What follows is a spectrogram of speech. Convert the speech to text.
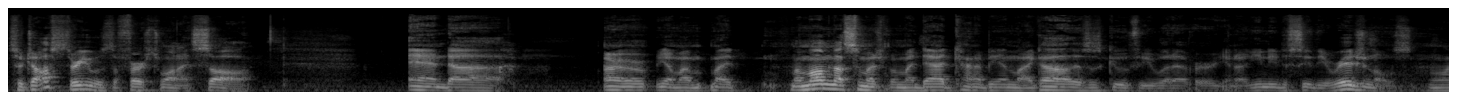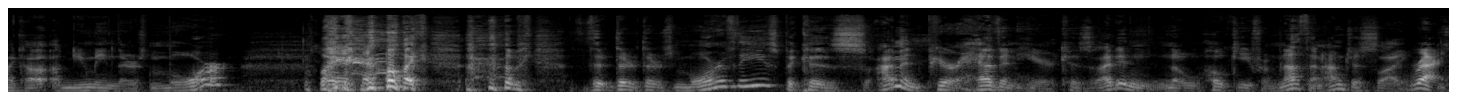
so jaws 3 was the first one i saw and uh I remember, you know, my, my my mom not so much, but my dad kind of being like, "Oh, this is goofy, whatever." You know, you need to see the originals. I'm like, oh, "You mean there's more?" Like, like, there, there, there's more of these because I'm in pure heaven here because I didn't know hokey from nothing. I'm just like, right.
